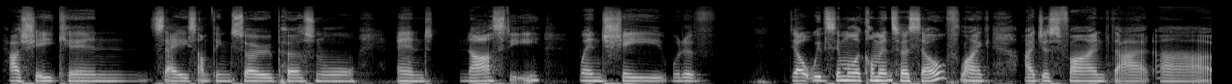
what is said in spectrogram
how she can say something so personal and nasty when she would have dealt with similar comments herself. Like, I just find that uh,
